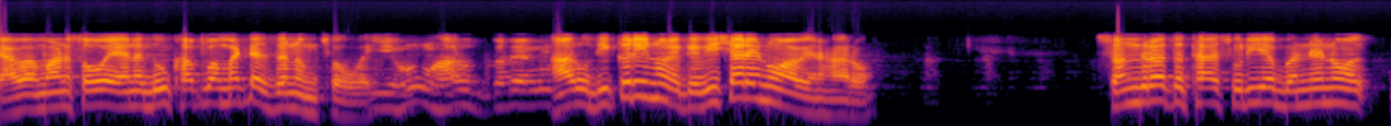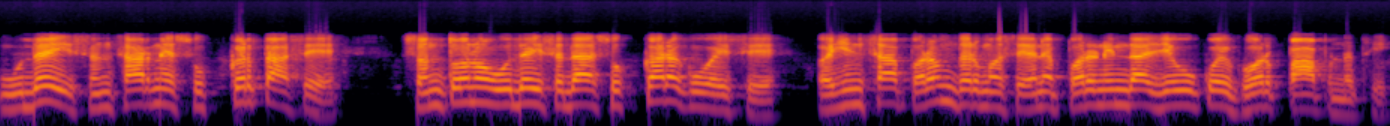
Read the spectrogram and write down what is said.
આવા માણસો હોય એને દુઃખ આપવા માટે જન્મ છો હોય. સારું દીકરી નો હોય કે વિચારે નો આવે ને હારો. ચંદ્ર તથા સૂર્ય બંનેનો ઉદય સંસારને સુખ કરતા છે. સંતોનો ઉદય સદા સુખકારક હોય છે. અહિંસા પરમ ધર્મ છે અને પરનિંદા જેવું કોઈ ઘોર પાપ નથી.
